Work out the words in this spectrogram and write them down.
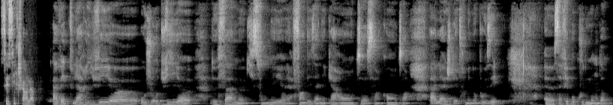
Cécile Charlap avec l'arrivée euh, aujourd'hui euh, de femmes qui sont nées à la fin des années 40, 50, à l'âge d'être ménopausées, euh, ça fait beaucoup de monde,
